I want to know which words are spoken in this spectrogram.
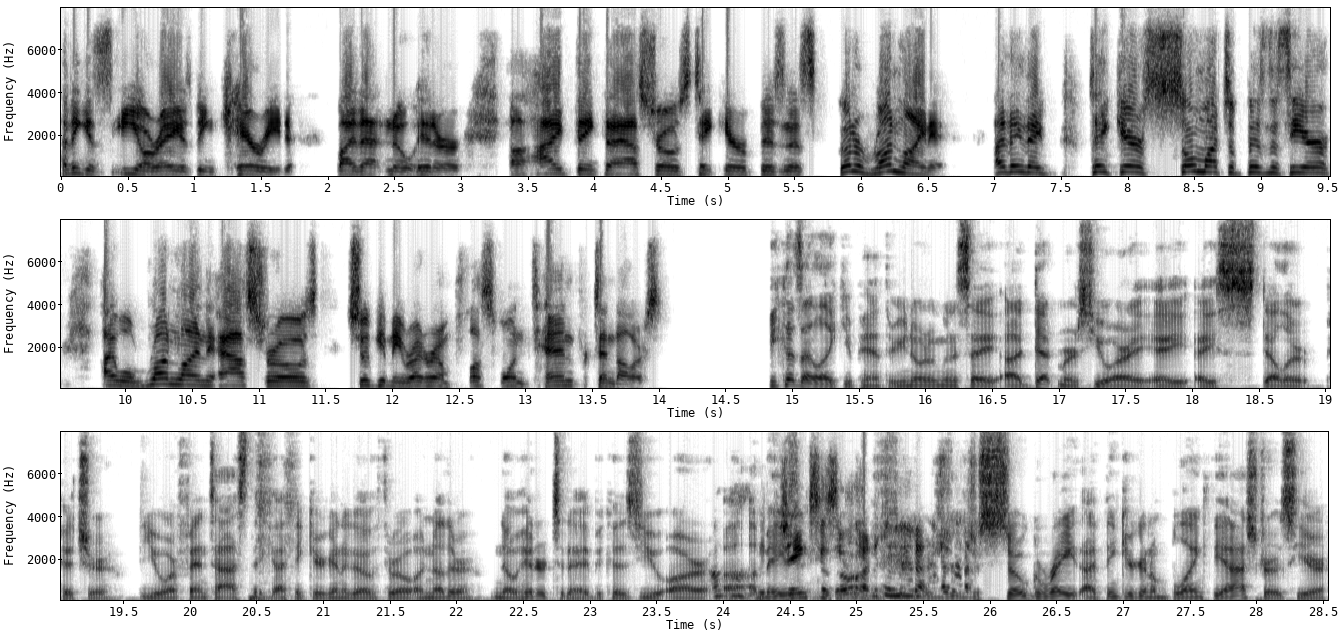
I think his ERA is being carried by that no hitter. Uh, I think the Astros take care of business. Going to run line it. I think they take care of so much of business here. I will run line the Astros. Should get me right around plus 110 for $10 because I like you, Panther, you know what I'm going to say. Uh, Detmers, you are a, a, a, stellar pitcher. You are fantastic. I think you're going to go throw another no hitter today because you are uh, oh, amazing. Jinx is on. you're, you're, just so great. I think you're going to blank the Astros here.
